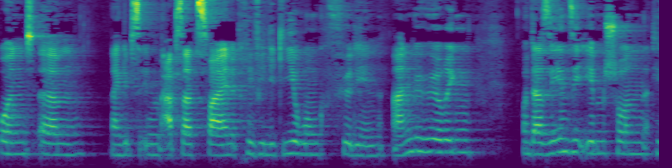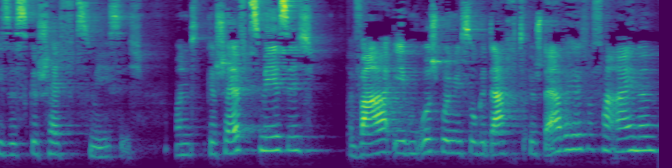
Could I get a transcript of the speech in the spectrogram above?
Und ähm, dann gibt es im Absatz 2 eine Privilegierung für den Angehörigen. Und da sehen Sie eben schon dieses geschäftsmäßig. Und geschäftsmäßig war eben ursprünglich so gedacht für Sterbehilfevereine.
